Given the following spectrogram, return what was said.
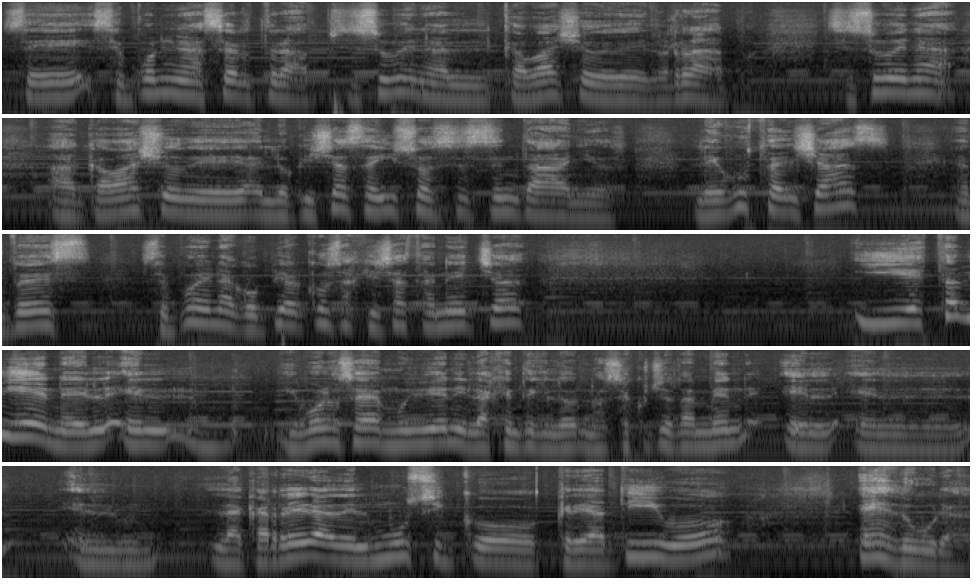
Se, se, ponen a hacer trap, se suben al caballo del rap, se suben a, caballo de lo que ya se hizo hace 60 años. Les gusta el jazz, entonces se ponen a copiar cosas que ya están hechas. Y está bien, el, y vos lo sabes muy bien, y la gente que nos escucha también, la carrera del músico creativo es dura,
